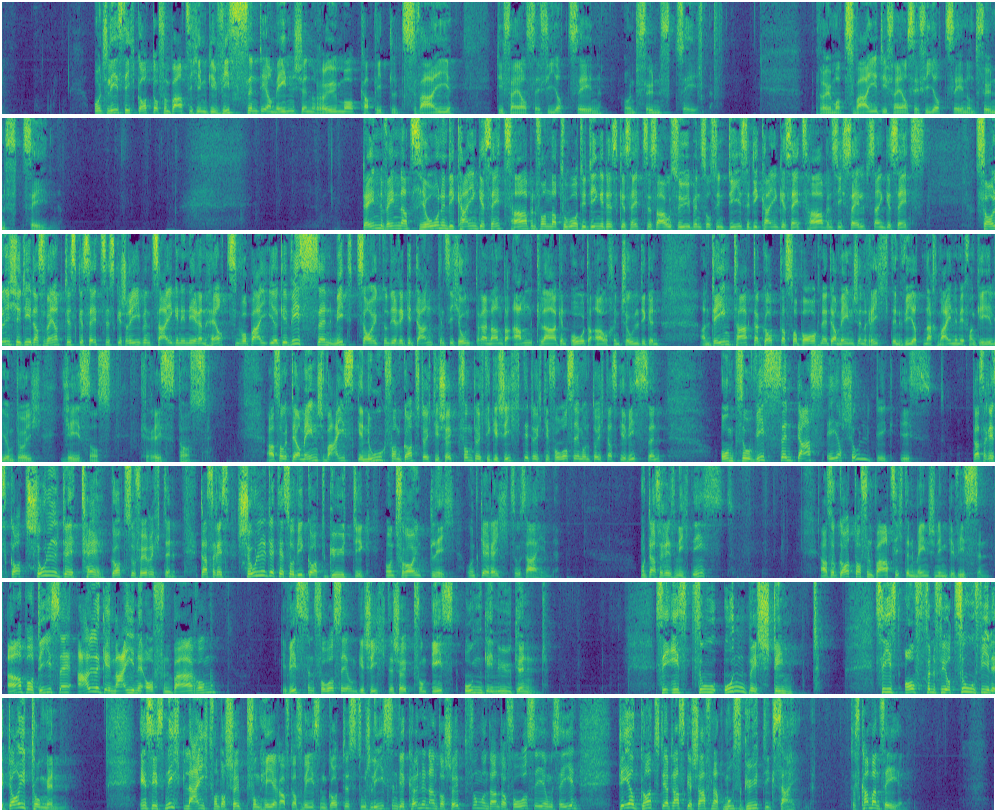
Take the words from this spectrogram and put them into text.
Und schließlich Gott offenbart sich im Gewissen der Menschen, Römer Kapitel 2, die Verse 14 und 15. Römer 2, die Verse 14 und 15. Denn wenn Nationen, die kein Gesetz haben, von Natur die Dinge des Gesetzes ausüben, so sind diese, die kein Gesetz haben, sich selbst ein Gesetz. Solche, die das Werk des Gesetzes geschrieben, zeigen in ihren Herzen, wobei ihr Gewissen mitzeugt und ihre Gedanken sich untereinander anklagen oder auch entschuldigen. An dem Tag, da Gott das Verborgene der Menschen richten wird, nach meinem Evangelium durch Jesus Christus. Also der Mensch weiß genug von Gott durch die Schöpfung, durch die Geschichte, durch die Vorsehung und durch das Gewissen, um zu wissen, dass er schuldig ist. Dass er es Gott schuldete, Gott zu fürchten. Dass er es schuldete, so wie Gott gütig und freundlich und gerecht zu sein. Und dass er es nicht ist. Also Gott offenbart sich den Menschen im Gewissen. Aber diese allgemeine Offenbarung Gewissen, Vorsehung, Geschichte, Schöpfung ist ungenügend. Sie ist zu unbestimmt. Sie ist offen für zu viele Deutungen. Es ist nicht leicht von der Schöpfung her auf das Wesen Gottes zu schließen. Wir können an der Schöpfung und an der Vorsehung sehen, der Gott, der das geschaffen hat, muss gütig sein. Das kann man sehen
